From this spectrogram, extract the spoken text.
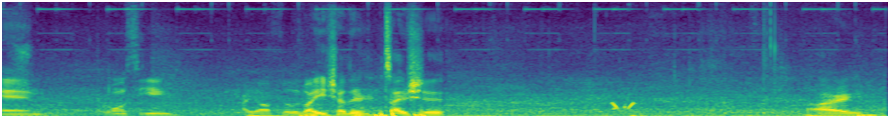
and we want to see how y'all feel about each other, type shit. All right.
